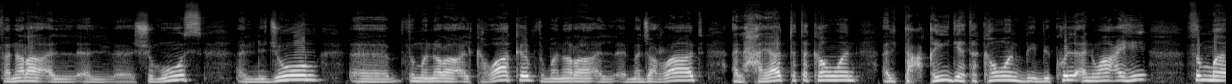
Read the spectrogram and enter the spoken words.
فنرى الشموس النجوم آه، ثم نرى الكواكب ثم نرى المجرات. الحياة تتكون التعقيد يتكون بكل أنواعه. ثم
